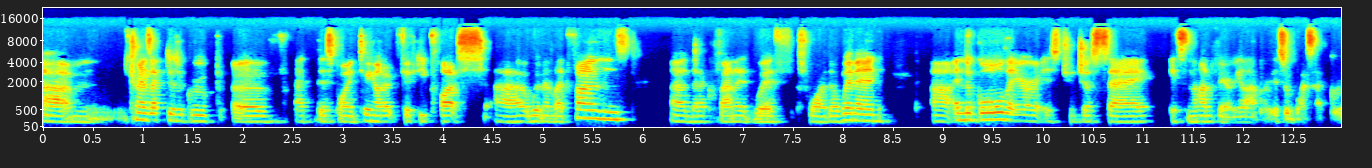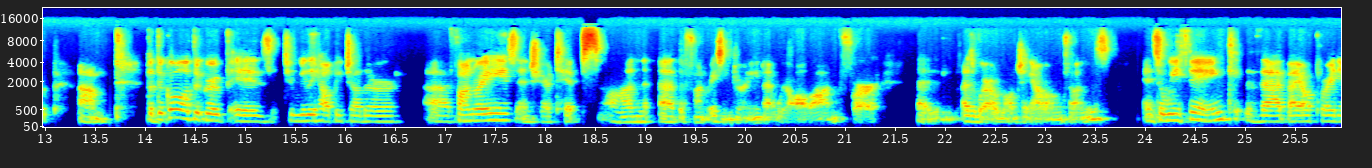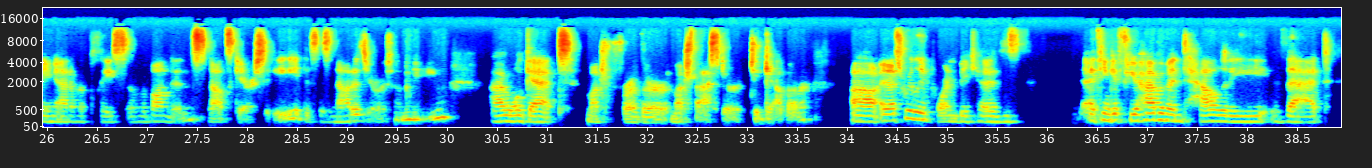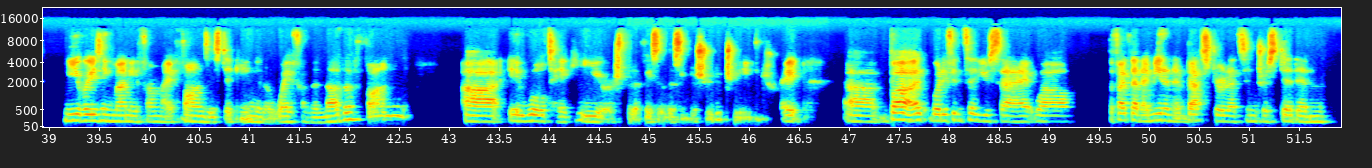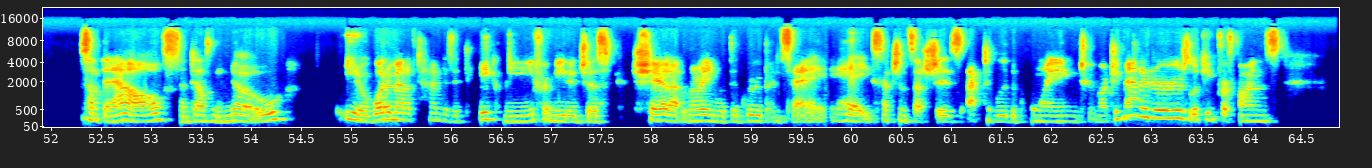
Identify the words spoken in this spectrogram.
Um, Transact is a group of, at this point, 350 plus uh, women led funds uh, that are founded with four other women. Uh, and the goal there is to just say it's not very elaborate, it's a WhatsApp group. Um, but the goal of the group is to really help each other uh, fundraise and share tips on uh, the fundraising journey that we're all on for as we're launching our own funds. And so we think that by operating out of a place of abundance, not scarcity, this is not a zero sum game, I will get much further, much faster together. Uh, and that's really important because I think if you have a mentality that me raising money from my funds is taking it away from another fund, uh, it will take years for the face of this industry to change, right? Uh, but what if instead you say, well, the fact that I meet an investor that's interested in something else and tells me no, you know, what amount of time does it take me for me to just share that learning with the group and say, hey, such and such is actively deploying to emerging managers, looking for funds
